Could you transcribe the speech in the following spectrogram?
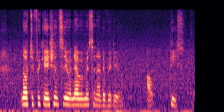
notifications so you will never miss another video. Out. Peace.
